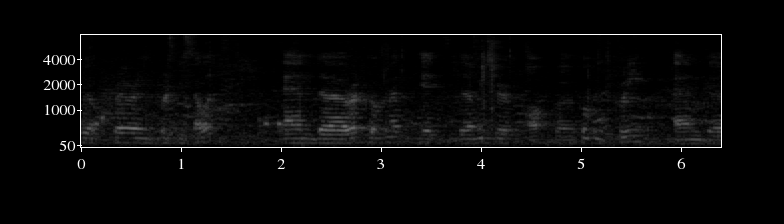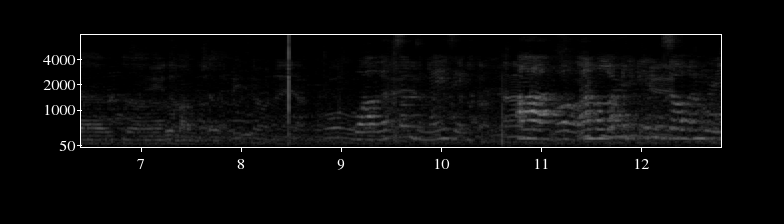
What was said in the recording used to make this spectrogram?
we are preparing crispy salad. And uh, red coconut, it's the mixture of uh, coconut cream and uh, uh, rhubarb jelly. Wow, that sounds amazing. Ah, well, I'm already getting so hungry.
